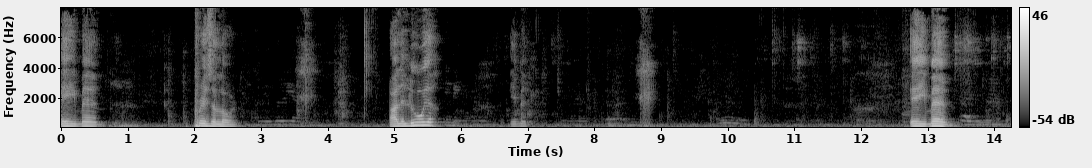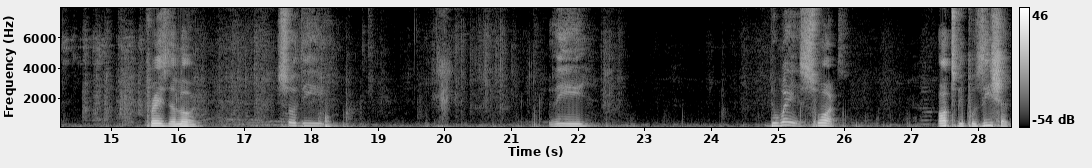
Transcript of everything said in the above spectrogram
Amen. Praise the Lord. Hallelujah. Amen. Amen. Praise the Lord. So the the the way is sword ought to be positioned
